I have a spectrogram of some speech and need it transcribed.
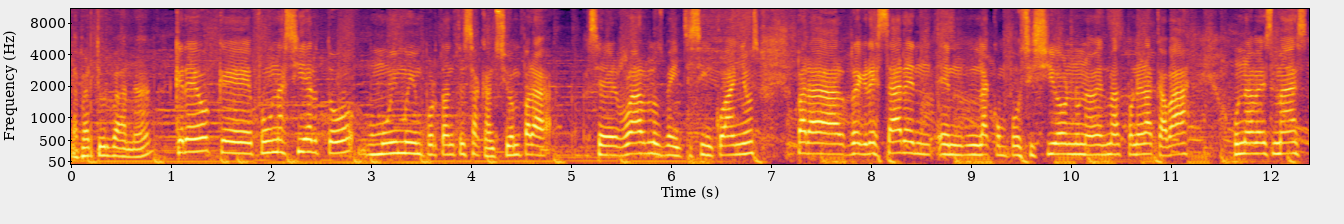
la parte urbana. Creo que fue un acierto muy, muy importante esa canción para cerrar los 25 años, para regresar en, la composición una vez más, poner a Cabá una vez más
